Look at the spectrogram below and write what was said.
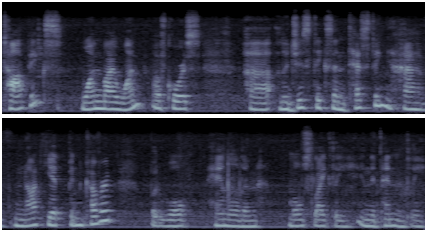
topics one by one. Of course, uh, logistics and testing have not yet been covered, but we'll handle them most likely independently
